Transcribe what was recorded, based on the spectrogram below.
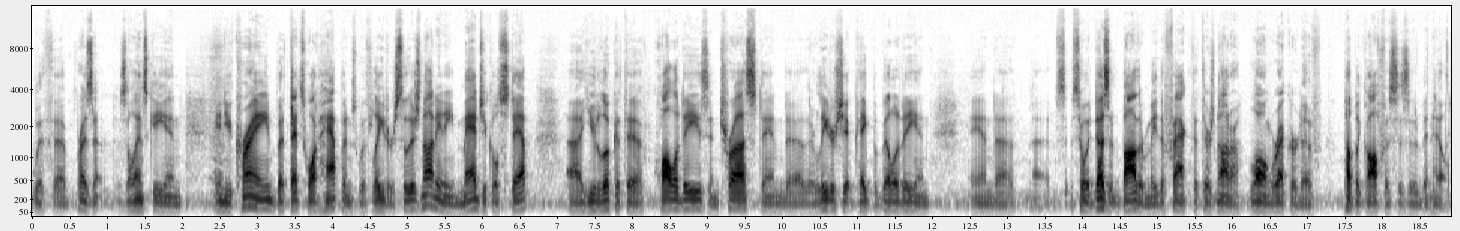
with uh, President Zelensky in in Ukraine. But that's what happens with leaders. So there's not any magical step. Uh, you look at the qualities and trust and uh, their leadership capability, and and uh, uh, so it doesn't bother me the fact that there's not a long record of public offices that have been held.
